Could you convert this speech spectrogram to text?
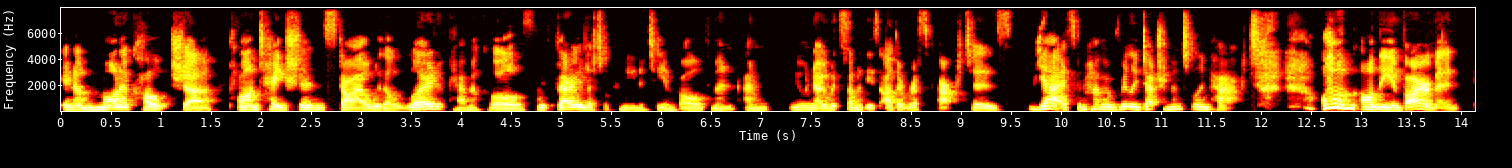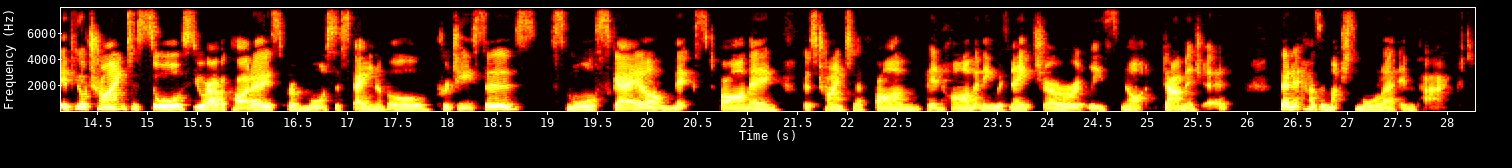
in a monoculture plantation style with a load of chemicals, with very little community involvement and you know, with some of these other risk factors, yeah, it's going to have a really detrimental impact on, on the environment. If you're trying to source your avocados from more sustainable producers, small scale mixed farming that's trying to farm in harmony with nature or at least not damage it, then it has a much smaller impact.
